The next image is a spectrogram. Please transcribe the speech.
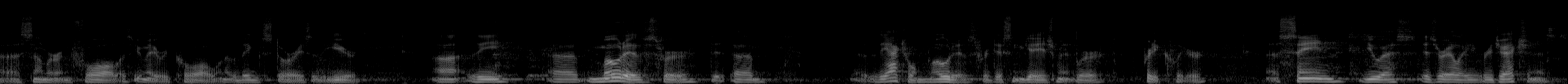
uh, summer and fall, as you may recall, one of the big stories of the year. Uh, the uh, motives for, um, the actual motives for disengagement were pretty clear. Uh, sane U.S. Israeli rejectionists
